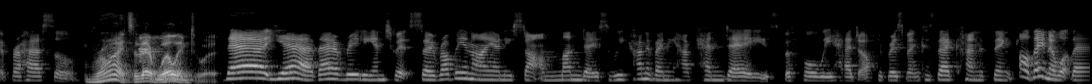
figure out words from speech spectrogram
of rehearsal. right. So they're well into it. They're they're yeah, they're really into it. So Robbie and I only start on Monday, so we kind of only have ten days before we head off to Brisbane because they're kind of think, oh, they know what they're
